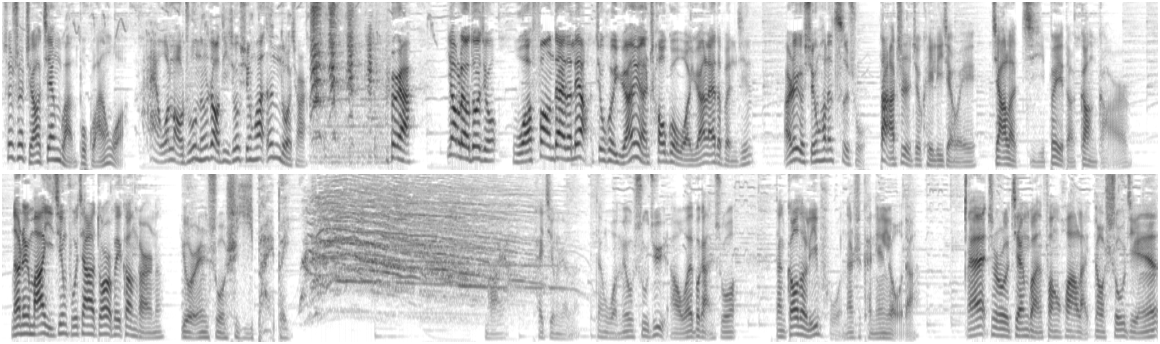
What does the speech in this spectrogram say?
所以说，只要监管不管我，哎，我老朱能绕地球循环 N 多圈，是不是？要不了多久，我放贷的量就会远远超过我原来的本金，而这个循环的次数大致就可以理解为加了几倍的杠杆儿。那这个蚂蚁金服加了多少倍杠杆呢？有人说是一百倍。妈呀，太惊人了！但我没有数据啊，我也不敢说。但高的离谱，那是肯定有的。哎，这时候监管放话了，要收紧。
